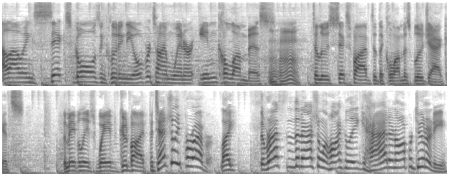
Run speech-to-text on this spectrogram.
allowing six goals, including the overtime winner in Columbus, mm-hmm. to lose 6 5 to the Columbus Blue Jackets. The Maple Leafs waved goodbye, potentially forever. Like the rest of the National Hockey League had an opportunity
